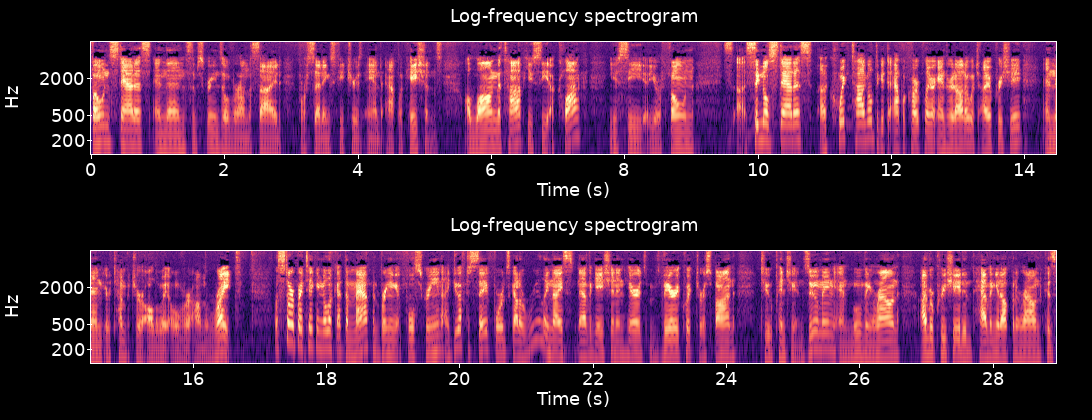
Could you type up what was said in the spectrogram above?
phone status, and then some screens over on the side for settings, features, and applications. Along the top, you see a clock you see your phone uh, signal status, a quick toggle to get to Apple CarPlay or Android Auto, which I appreciate, and then your temperature all the way over on the right. Let's start by taking a look at the map and bringing it full screen. I do have to say, Ford's got a really nice navigation in here. It's very quick to respond to pinching and zooming and moving around. I've appreciated having it up and around because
